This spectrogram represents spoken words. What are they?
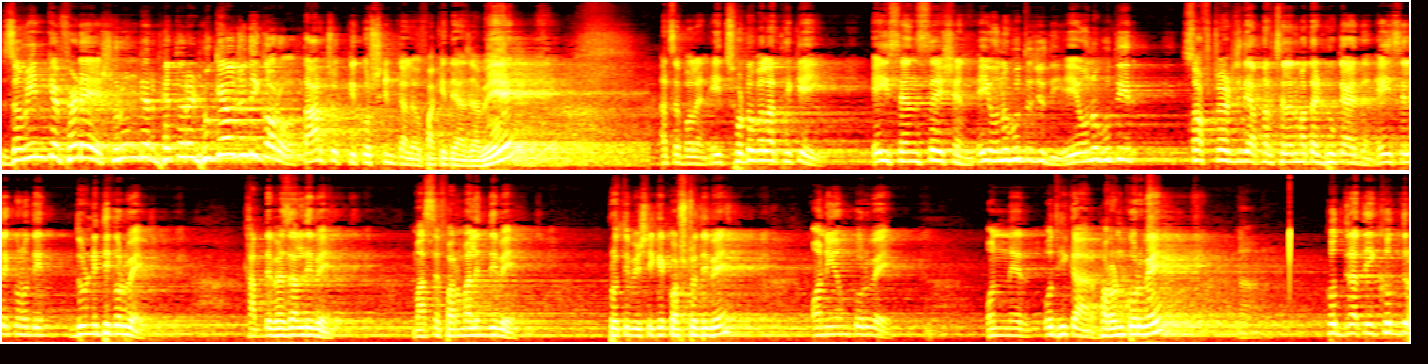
জমিনকে ফেড়ে সুরঙ্গের ভেতরে ঢুকেও যদি করো, তার চোখকে কশিন কালেও ফাঁকি দেয়া যাবে। আচ্ছা বলেন, এই ছোটবেলা থেকেই এই সেন্সেশন এই অনুভূতি যদি, এই অনুভূতির সফটওয়্যার যদি আপনার ছেলের মাথায় ঢুকায় দেন, এই ছেলে কোনোদিন দুর্নীতি করবে? খাদ্যে ভেজাল দিবে? মাছে ফরমালিন দিবে? প্রতিবেশীকে কষ্ট দিবে? অনিয়ম করবে? অন্যের অধিকার হরণ করবে? না। ক্ষুদ্রাতি ক্ষুদ্র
